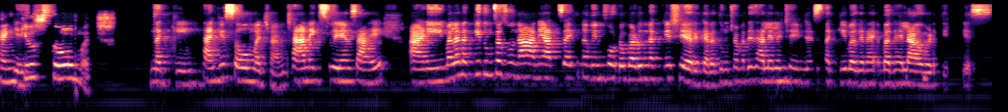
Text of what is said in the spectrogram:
Thank you yes. So much. नक्की. Thank you so much ma'am. छान एक्सपिरियन्स आहे आणि मला नक्की तुमचा जुना आणि आजचा एक नवीन फोटो काढून नक्की शेअर करा. तुमच्यामध्ये झालेले चेंजेस नक्की बघाय बघायला आवडतील. येस.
